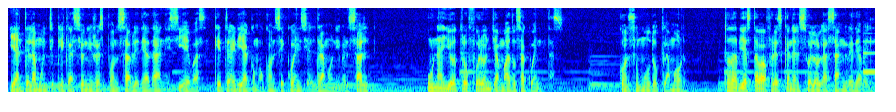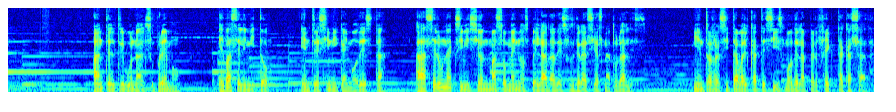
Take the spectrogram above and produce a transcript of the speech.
Y ante la multiplicación irresponsable de Adanes y Evas que traería como consecuencia el drama universal, una y otro fueron llamados a cuentas. Con su mudo clamor, todavía estaba fresca en el suelo la sangre de Abel. Ante el Tribunal Supremo, Eva se limitó, entre cínica y modesta, a hacer una exhibición más o menos velada de sus gracias naturales mientras recitaba el catecismo de la perfecta casada.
